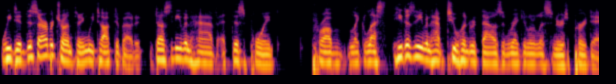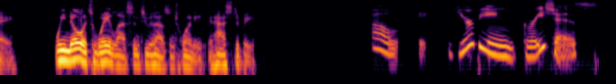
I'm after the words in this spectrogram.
we did this arbitron thing we talked about it doesn't even have at this point prob like less he doesn't even have 200000 regular listeners per day we know it's way less in 2020 it has to be Oh, you're being gracious.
